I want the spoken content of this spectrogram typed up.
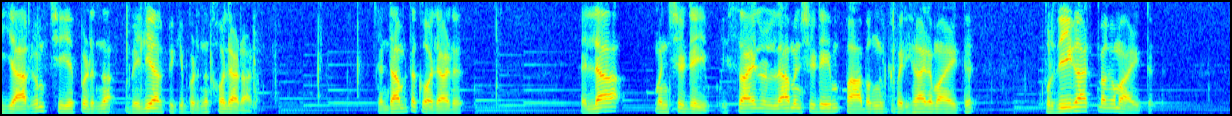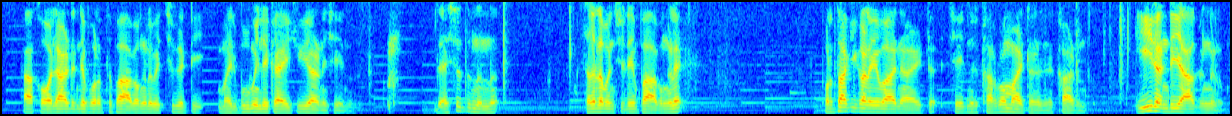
യാഗം ചെയ്യപ്പെടുന്ന ബലി അർപ്പിക്കപ്പെടുന്ന കോലാടാണ്. രണ്ടാമത്തെ കോലാട് എല്ലാ മനുഷ്യരുടെയും ഇസ്രായേലുള്ള എല്ലാ മനുഷ്യരുടെയും പാപങ്ങൾക്ക് പരിഹാരമായിട്ട് പ്രതീകാത്മകമായിട്ട് ആ കോലാടിന്റെ പുറത്ത് പാവങ്ങൾ വെച്ച് കെട്ടി മരുഭൂമിയിലേക്ക് അയക്കുകയാണ് ചെയ്യുന്നത്. ദേശത്ത് നിന്ന് സകല മനുഷ്യരുടെയും പാവങ്ങളെ പുറത്താക്കി കളയുവാനായിട്ട് ചെയ്യുന്നൊരു കർമ്മമായിട്ടാണ് ഇതിനെ കാണുന്നത്. ഈ രണ്ട് യാഗങ്ങളും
